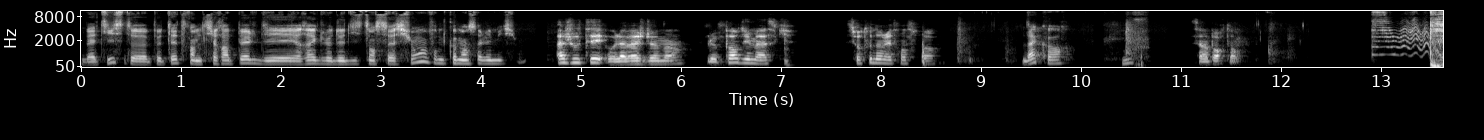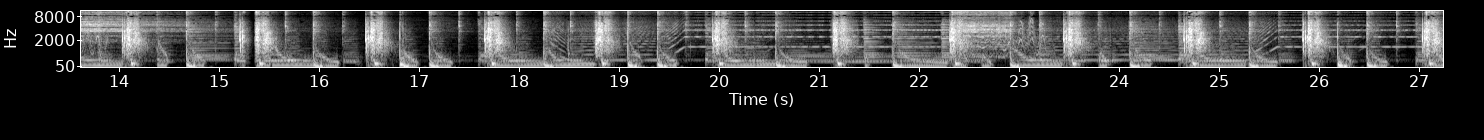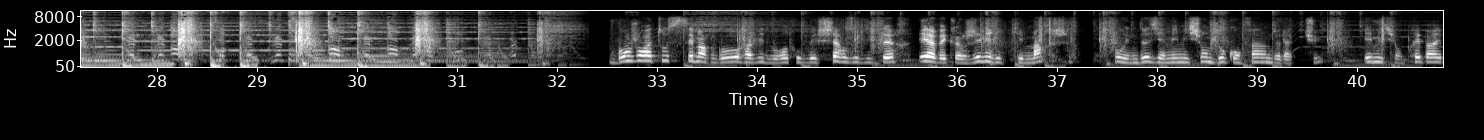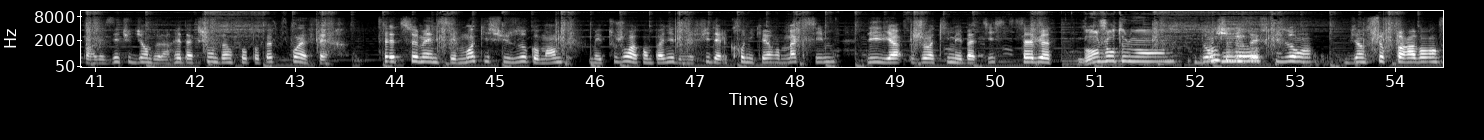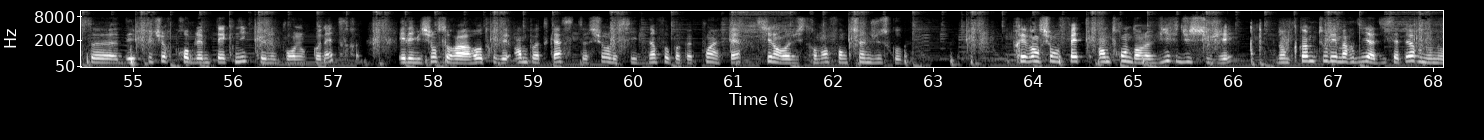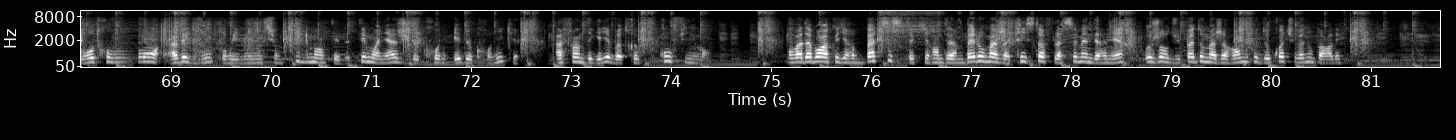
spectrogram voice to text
Baptiste, euh, peut-être un petit rappel des règles de distanciation avant de commencer l'émission? Ajoutez au lavage de main le port du masque, surtout dans les transports. D'accord. Ouf. C'est important. Bonjour à tous, c'est Margot, ravi de vous retrouver chers auditeurs et avec un générique qui marche pour une deuxième émission d'Aux confins de l'actu, émission préparée par les étudiants de la rédaction d'infopopup.fr. Cette semaine, c'est moi qui suis aux commandes, mais toujours accompagné de mes fidèles chroniqueurs Maxime, Lilia, Joachim et Baptiste. Salut à tous. Bonjour tout le monde. Donc nous nous excusons hein, bien sûr par avance euh, des futurs problèmes techniques que nous pourrions connaître, et l'émission sera retrouvée en podcast sur le site d'infopopup.fr si l'enregistrement fonctionne jusqu'au bout. Prévention faite, entrons dans le vif du sujet. Donc, comme tous les mardis à 17h, nous nous retrouvons avec vous pour une émission pigmentée de témoignages de et de chroniques afin d'égayer votre confinement. On va d'abord accueillir Baptiste qui rendait un bel hommage à Christophe la semaine dernière. Aujourd'hui, pas d'hommage à rendre. De quoi tu vas nous parler?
